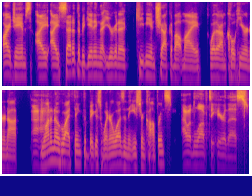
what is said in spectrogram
All right, James. I I said at the beginning that you're gonna keep me in check about my whether I'm coherent or not. Uh-huh. You want to know who I think the biggest winner was in the Eastern Conference? I would love to hear this.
